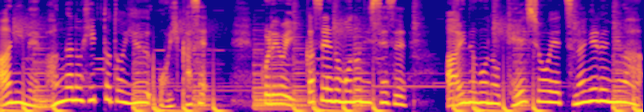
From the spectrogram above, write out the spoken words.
アニメ漫画のヒットという追い風これを一過性のものにせずアイヌ語の継承へつなげるには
